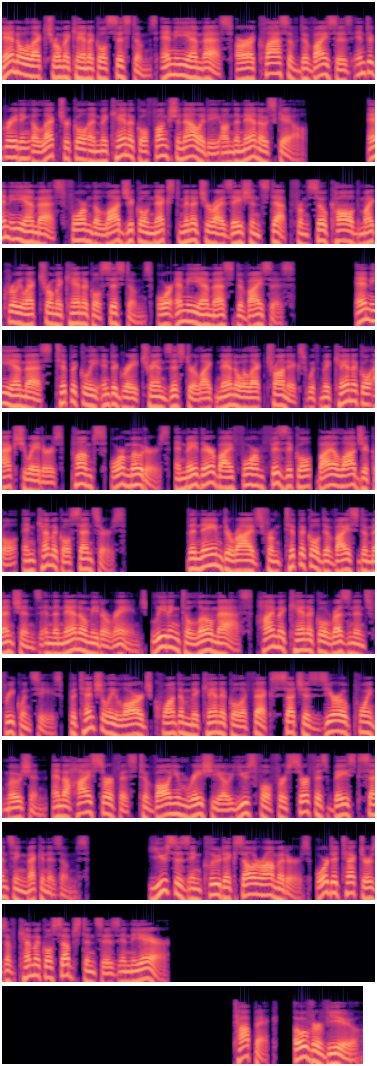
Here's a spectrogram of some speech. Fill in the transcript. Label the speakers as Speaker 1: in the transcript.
Speaker 1: Nanoelectromechanical systems are a class of devices integrating electrical and mechanical functionality on the nanoscale. NEMS form the logical next miniaturization step from so-called microelectromechanical systems, or MEMS devices. NEMS typically integrate transistor-like nanoelectronics with mechanical actuators, pumps, or motors, and may thereby form physical, biological, and chemical sensors. The name derives from typical device dimensions in the nanometer range, leading to low mass, high mechanical resonance frequencies, potentially large quantum mechanical effects such as zero-point motion, and a high surface-to-volume ratio useful for surface-based sensing mechanisms. Uses include accelerometers, or detectors of chemical substances in the air. Topic. Overview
